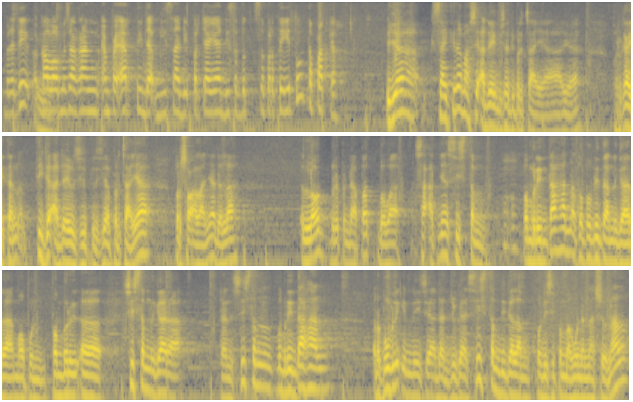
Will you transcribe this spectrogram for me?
Berarti iya. kalau misalkan MPR tidak bisa dipercaya disebut seperti itu, tepatkah? Iya, saya kira masih ada yang bisa dipercaya ya. Berkaitan tidak ada yang bisa percaya, persoalannya adalah Lord berpendapat bahwa saatnya sistem pemerintahan atau pemerintahan negara maupun pemberi, uh, sistem negara dan sistem pemerintahan Republik Indonesia dan juga sistem di dalam kondisi pembangunan nasional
